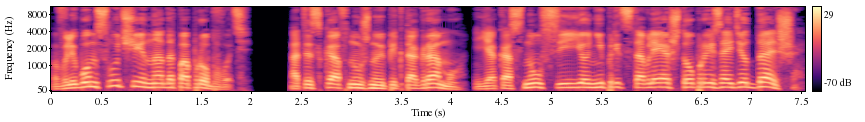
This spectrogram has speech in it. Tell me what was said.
В любом случае надо попробовать. Отыскав нужную пиктограмму, я коснулся ее, не представляя, что произойдет дальше.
